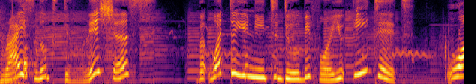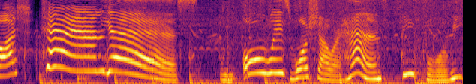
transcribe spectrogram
rice looks delicious. But what do you need to do before you eat it? Wash hands. Yes! We always wash our hands before we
